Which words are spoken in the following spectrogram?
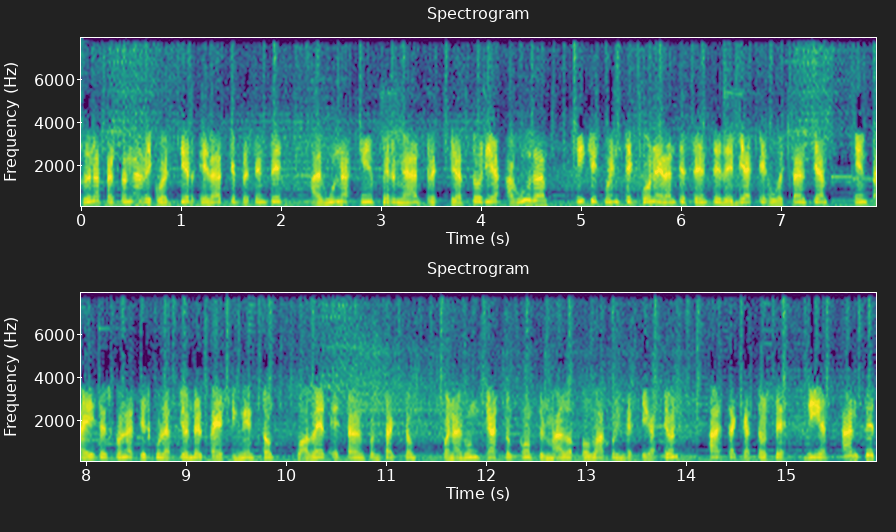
de una persona de cualquier edad que presente alguna enfermedad respiratoria aguda y que cuente con el antecedente de viaje o estancia en países con la circulación del padecimiento o haber estado en contacto con algún caso confirmado o bajo investigación hasta 14 días antes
